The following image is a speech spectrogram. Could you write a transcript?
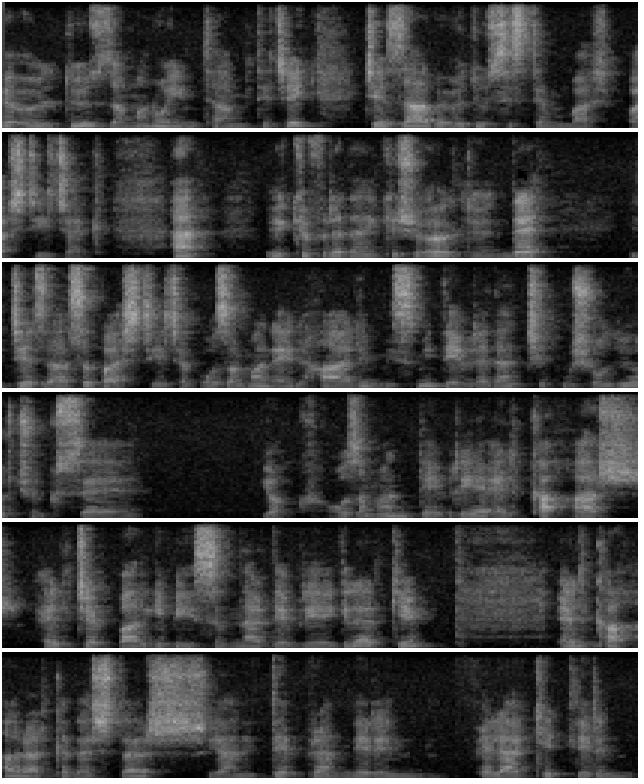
ve öldüğü zaman o imtihan bitecek. Ceza ve ödül sistemi baş, başlayacak. Ha, küfür eden kişi öldüğünde cezası başlayacak. O zaman El Halim ismi devreden çıkmış oluyor. Çünkü yok. O zaman devreye El Kahhar, El Cebbar gibi isimler devreye girer ki El Kahhar arkadaşlar yani depremlerin, felaketlerin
